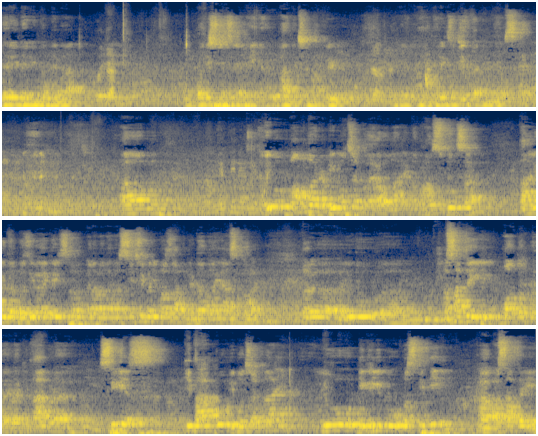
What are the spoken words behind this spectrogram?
धेरै धेरै धन्यवाद। वरिष्ठ चाहिँ होइन उपाध्यक्ष मात्रै धेरै दिनुहोस् यो बम्पर विमोचन भएर होला हाउसफुल छ ताली त बजिरहेकै छ बेला बेलामा सिटी पनि बज्ला भन्ने डर लागिरहेको छ मलाई तर यो असाध्यै महत्त्वपूर्ण एउटा किताब एउटा सिरियस किताबको विमोचनमा यो डिग्रीको उपस्थिति असाध्यै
